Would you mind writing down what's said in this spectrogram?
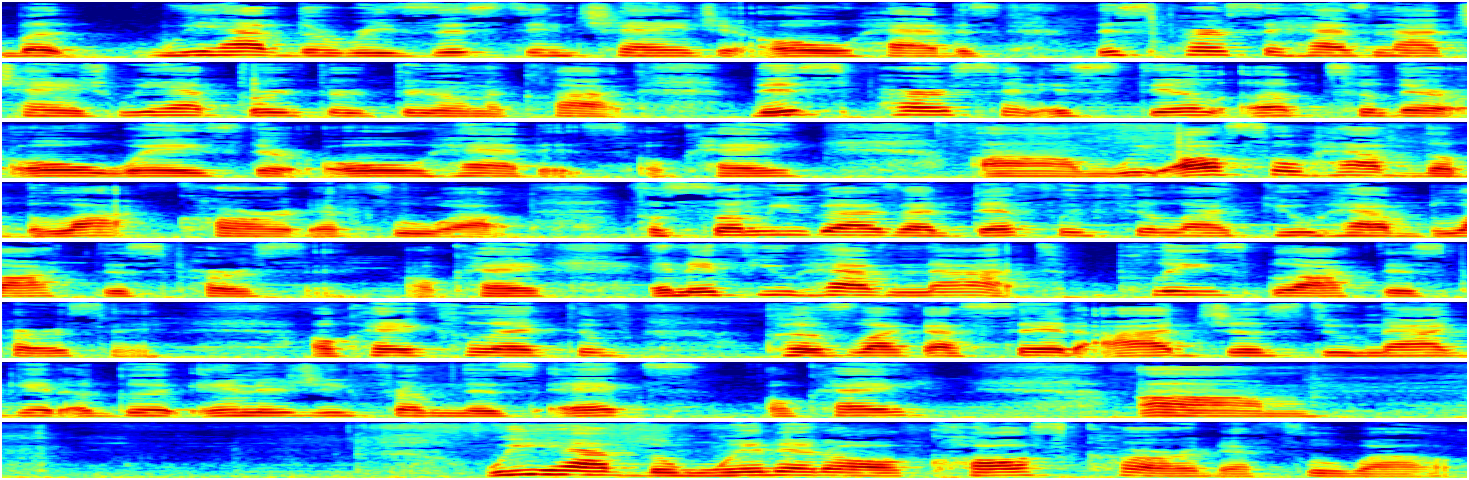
But we have the resistant change and old habits. This person has not changed. We have 333 on the clock. This person is still up to their old ways, their old habits, okay? Um, we also have the block card that flew out. For some of you guys, I definitely feel like you have blocked this person, okay? And if you have not, please block this person, okay, collective? Because like I said, I just do not get a good energy from this ex, okay? Um, we have the win at all cost card that flew out.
